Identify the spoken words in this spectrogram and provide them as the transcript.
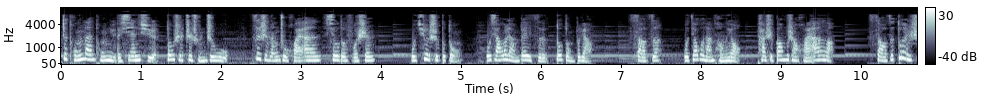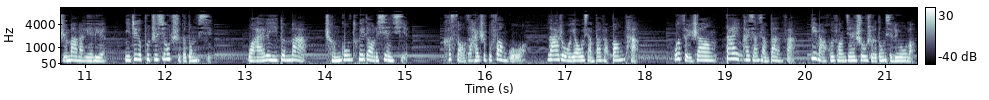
这童男童女的鲜血都是至纯之物，自是能助淮安修得佛身。我确实不懂，我想我两辈子都懂不了。嫂子。”我交过男朋友，怕是帮不上淮安了。嫂子顿时骂骂咧咧：“你这个不知羞耻的东西！”我挨了一顿骂，成功推掉了献血。可嫂子还是不放过我，拉着我要我想办法帮她。我嘴上答应她想想办法，立马回房间收拾了东西溜了。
